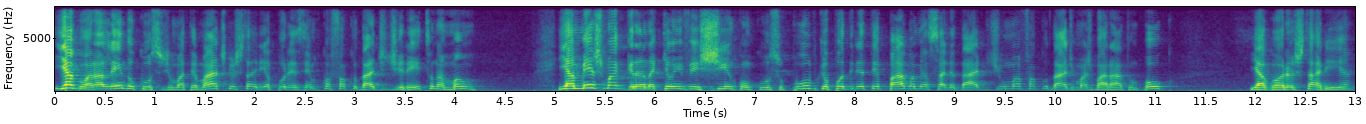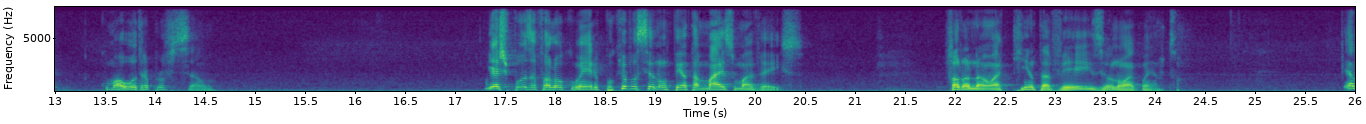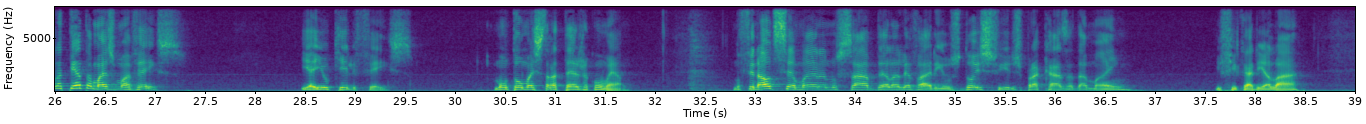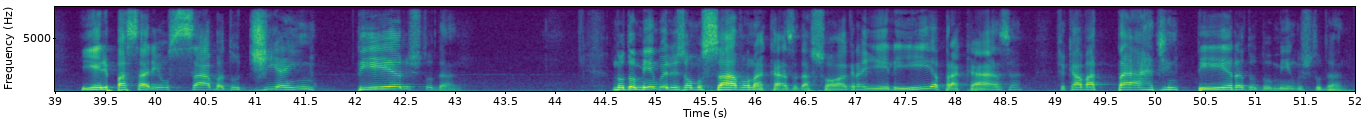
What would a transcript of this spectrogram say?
E agora, além do curso de matemática, eu estaria, por exemplo, com a faculdade de direito na mão. E a mesma grana que eu investi em concurso público, eu poderia ter pago a mensalidade de uma faculdade mais barata um pouco. E agora eu estaria com uma outra profissão. E a esposa falou com ele: por que você não tenta mais uma vez? Falou: não, a quinta vez eu não aguento. Ela tenta mais uma vez. E aí o que ele fez? Montou uma estratégia com ela. No final de semana, no sábado, ela levaria os dois filhos para a casa da mãe e ficaria lá. E ele passaria o sábado o dia inteiro estudando. No domingo, eles almoçavam na casa da sogra e ele ia para casa, ficava a tarde inteira do domingo estudando.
